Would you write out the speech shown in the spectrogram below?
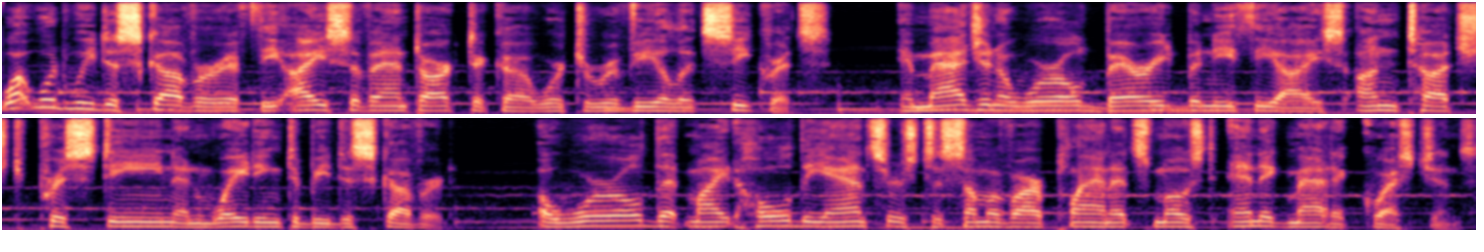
What would we discover if the ice of Antarctica were to reveal its secrets? Imagine a world buried beneath the ice, untouched, pristine, and waiting to be discovered. A world that might hold the answers to some of our planet's most enigmatic questions.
